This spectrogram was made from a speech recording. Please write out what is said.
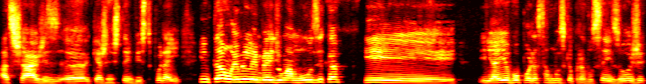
as charges uh, que a gente tem visto por aí. Então, eu me lembrei de uma música e, e aí eu vou pôr essa música para vocês hoje,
